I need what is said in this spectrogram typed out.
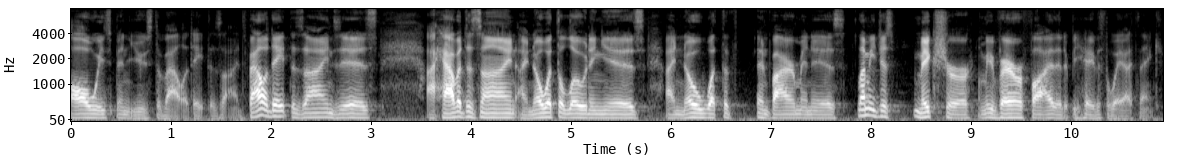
always been used to validate designs. Validate designs is, I have a design, I know what the loading is, I know what the environment is. Let me just make sure, let me verify that it behaves the way I think.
